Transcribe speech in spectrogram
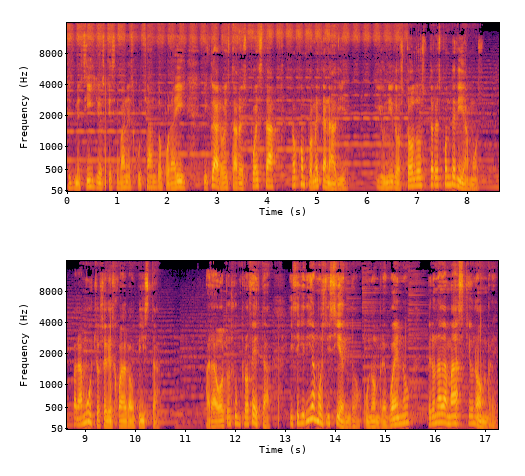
chismecillos que se van escuchando por ahí. Y claro, esta respuesta no compromete a nadie. Y unidos todos te responderíamos, para muchos eres Juan Bautista, para otros un profeta, y seguiríamos diciendo un hombre bueno, pero nada más que un hombre.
